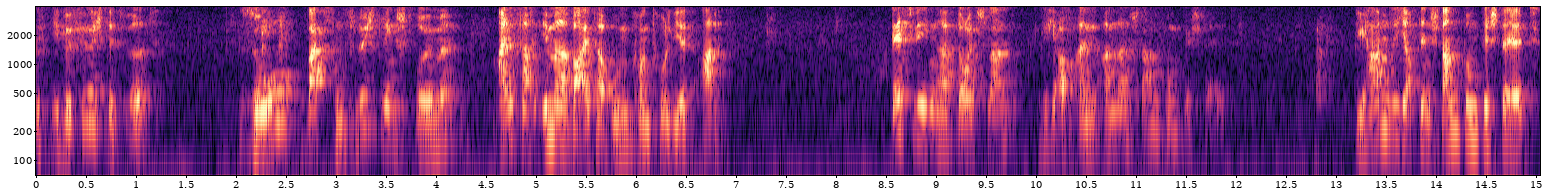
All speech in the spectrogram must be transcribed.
ist, die befürchtet wird, so wachsen Flüchtlingsströme einfach immer weiter unkontrolliert an. Deswegen hat Deutschland sich auf einen anderen Standpunkt gestellt. Die haben sich auf den Standpunkt gestellt,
